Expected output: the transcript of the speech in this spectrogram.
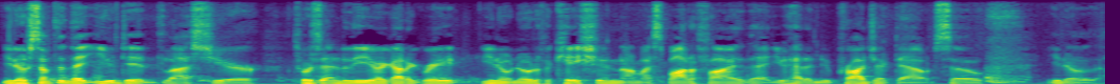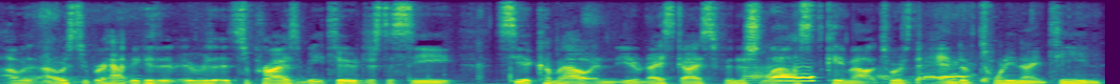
you know, something that you did last year towards the end of the year, I got a great, you know, notification on my Spotify that you had a new project out. So, you know, I was I was super happy because it, it, it surprised me too, just to see see it come out. And you know, nice guys finished last came out towards the end of 2019.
